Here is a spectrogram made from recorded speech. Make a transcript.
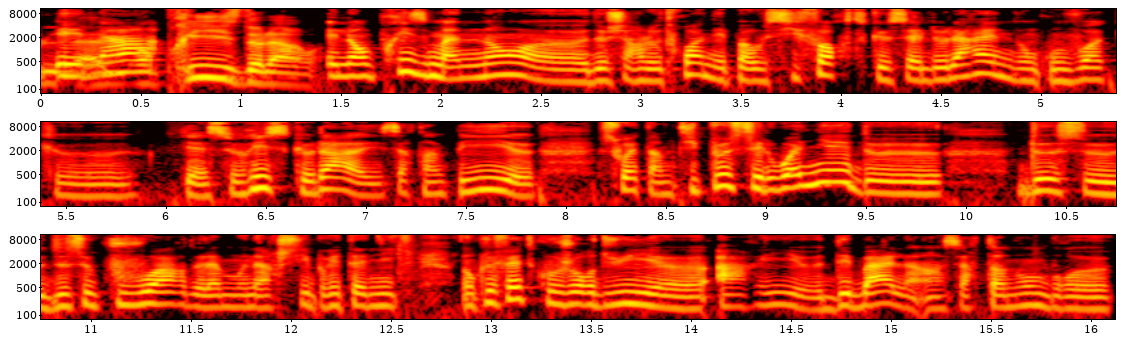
l'emprise de la. Et l'emprise maintenant euh, de Charles III n'est pas aussi forte que celle de la reine. Donc on voit qu'il y a ce risque-là et certains pays euh, souhaitent un petit peu s'éloigner de, de, ce, de ce pouvoir de la monarchie britannique. Donc le fait qu'aujourd'hui euh, Harry déballe un certain nombre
